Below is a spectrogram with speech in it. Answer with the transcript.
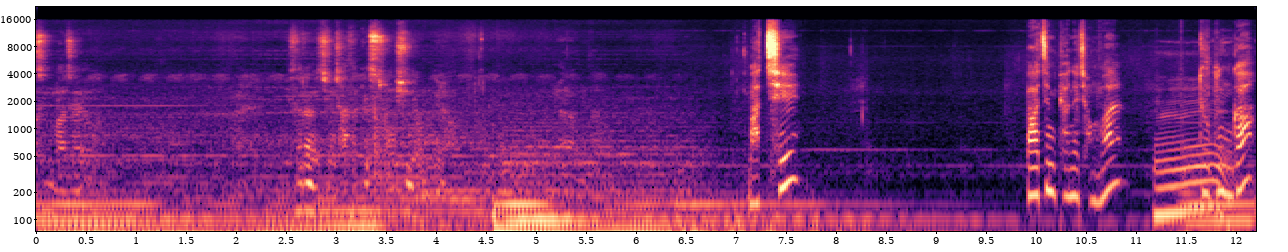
입맛은 맞아요. 이 사람이 지금 자다 깨서 정신이 없네요. 미안합니다. 마치 맞은편에 정말 음. 누군가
